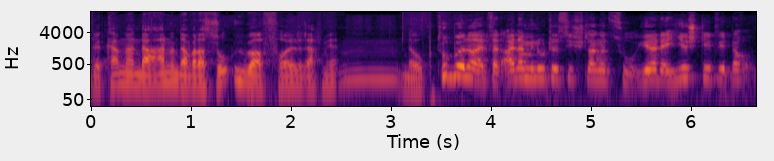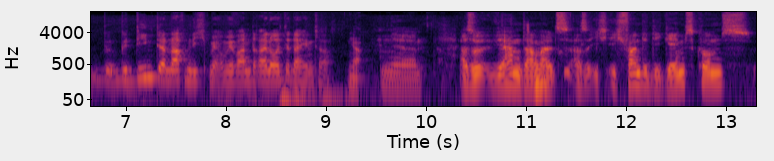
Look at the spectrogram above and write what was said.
wir kamen dann da an und da war das so übervoll, da dachten wir, mm, nope. Tut mir leid, seit einer Minute ist die Schlange zu. Jeder, der hier steht, wird noch bedient, danach nicht mehr. Und wir waren drei Leute dahinter. Ja. ja. Also wir haben damals, also ich, ich fand die Gamescoms,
